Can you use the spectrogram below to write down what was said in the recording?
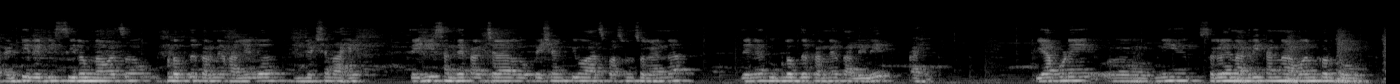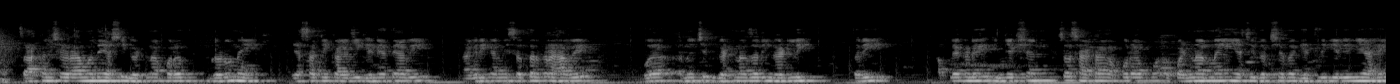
अँटी रेबीज सिरम नावाचं उपलब्ध करण्यात आलेलं इंजेक्शन आहे. तेही संध्याकाळच्या पेशंट किंवा आजपासून सगळ्यांना देण्यात उपलब्ध करण्यात आलेले आहे. यापुढे मी सगळ्या नागरिकांना आवाहन करतो चाकण शहरामध्ये अशी घटना परत घडू नये यासाठी काळजी घेण्यात यावी. नागरिकांनी सतर्क राहावे व अनुचित घटना जरी घडली तरी आपल्याकडे इंजेक्शनचा साठा अपुरा पडणार नाही याची दक्षता घेतली गेलेली आहे.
